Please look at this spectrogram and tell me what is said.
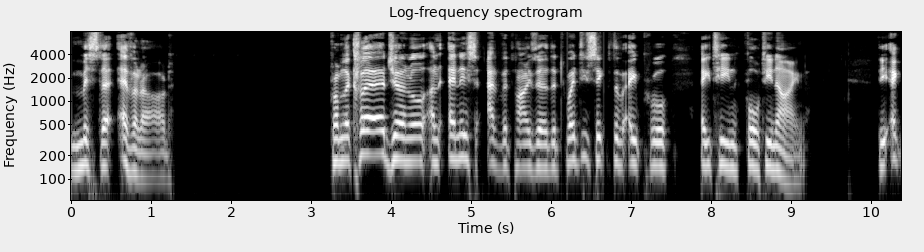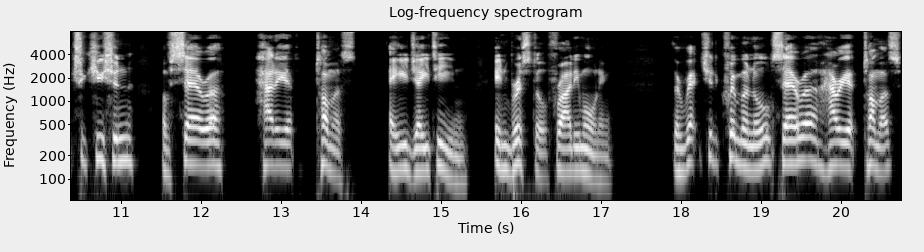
Mr. Everard. From the Clare Journal and Ennis Advertiser, the 26th of April, 1849 the execution of Sarah Harriet Thomas, age 18, in Bristol Friday morning. The wretched criminal Sarah Harriet Thomas,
